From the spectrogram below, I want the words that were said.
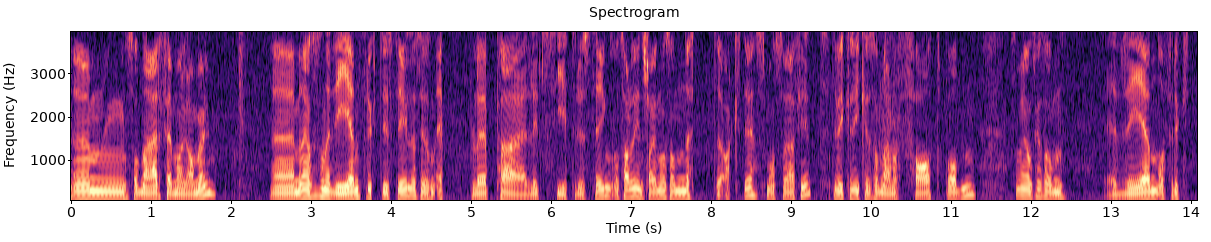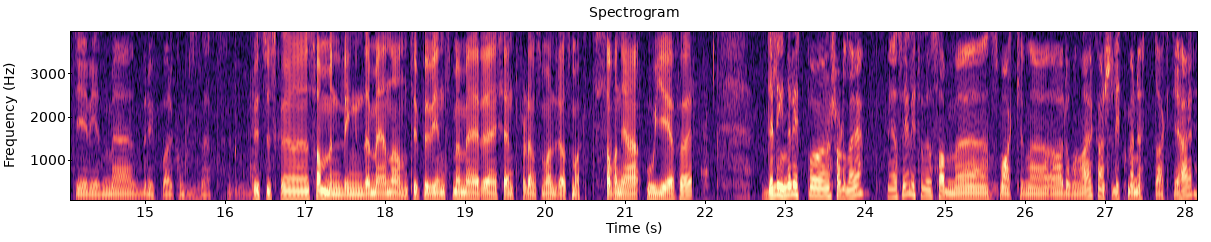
um, så den er fem år gammel. Eh, men det er ganske sånn ren, fruktig stil. Det sier sånn eple, pære, litt sitrusting. Og så har du innslag av noe sånn nøtteaktig, som også er fint. Det virker ikke som det er noe fat på den. Som er ganske sånn ren og fruktig vin med brukbar kompleksitet. Hvis du skal sammenligne det med en annen type vin som er mer kjent for dem som aldri har smakt Savagnin Ouillet før? Det ligner litt på chardonnay, vil jeg si. Litt av det samme smakene og aromaen der. Kanskje litt mer nøtteaktig her,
